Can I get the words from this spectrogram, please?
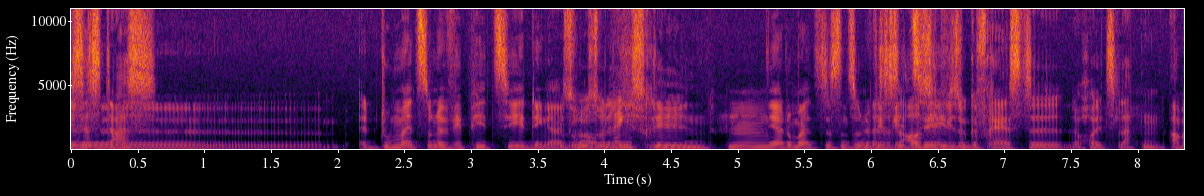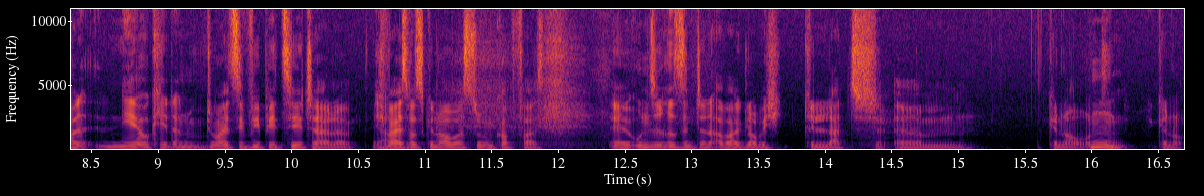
Ist das das? Äh, du meinst so eine WPC-Dinger, So, so. Längsrillen. Hm, ja, du meinst, das sind so eine Dass es WPC. aussieht wie so gefräste Holzlatten. Aber, nee, okay, dann. Du meinst die WPC-Teile. Ich Ja. weiß was genau, was du im Kopf hast. Äh, unsere sind dann aber, glaube ich, glatt. Ähm, genau. Und Hm. genau.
